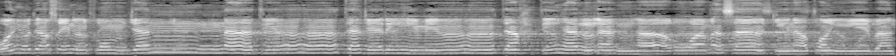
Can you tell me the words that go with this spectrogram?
ويدخلكم جنات تجري من تحتها الأنهار ومساكن طيبة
